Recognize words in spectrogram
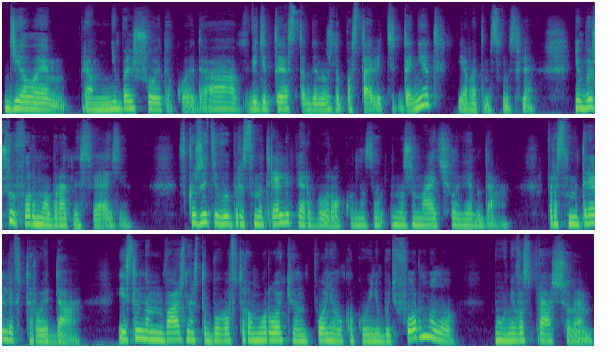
делаем прям небольшой такой, да, в виде теста, где нужно поставить «да нет», я в этом смысле, небольшую форму обратной связи. Скажите, вы просмотрели первый урок? Он нажимает человек «да». Просмотрели второй «да». Если нам важно, чтобы во втором уроке он понял какую-нибудь формулу, мы у него спрашиваем,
